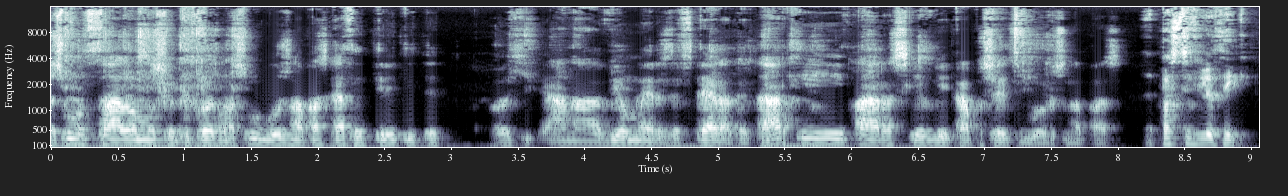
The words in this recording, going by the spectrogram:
Ας πούμε ο θάλαμος ο δικός μας, ας πούμε, μπορείς να πας κάθε τρίτη, τε, όχι, ανά δύο μέρες, Δευτέρα, Τετάρτη, Παρασκευή, κάπως έτσι μπορείς να πας. Πας στη βιβλιοθήκη.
